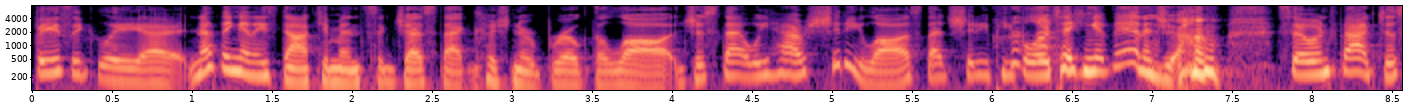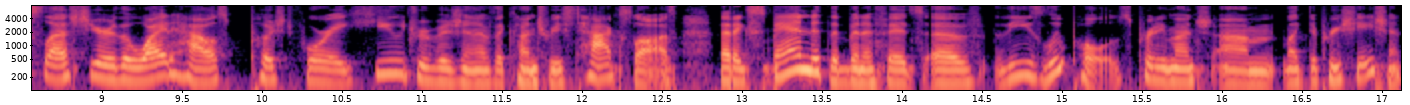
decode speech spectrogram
basically, uh, nothing in these documents suggests that Kushner broke the law. Just that we have shitty laws that shitty people are taking advantage of. So, in fact, just last year, the White House pushed for a huge revision of the country's tax laws that expanded the benefits of these loopholes, pretty much um, like depreciation.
